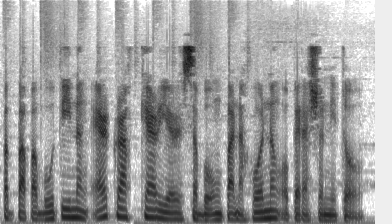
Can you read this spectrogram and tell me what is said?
pagpapabuti ng aircraft carrier sa buong panahon ng operasyon nito.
